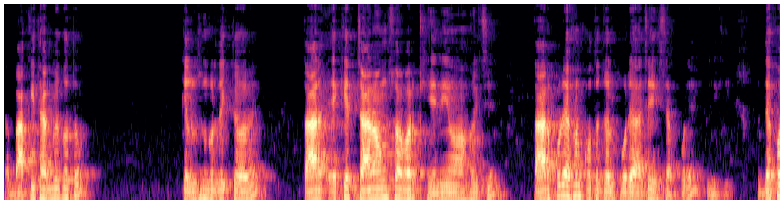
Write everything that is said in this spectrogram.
তা বাকি থাকবে কত? ক্যালকুলেশন করে দেখতে হবে। তার একের চার অংশ আবার খেয়ে নেওয়া হয়েছে। তারপরে এখন কত জল পড়ে আছে হিসাব করে লিখি। দেখো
